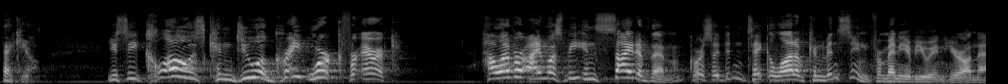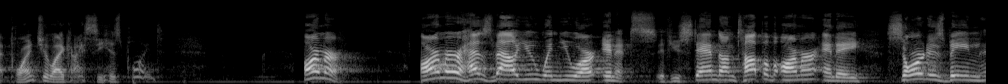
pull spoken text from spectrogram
thank you. You see, clothes can do a great work for Eric. However, I must be inside of them. Of course, I didn't take a lot of convincing for many of you in here on that point. You're like, I see his point. Armor. Armor has value when you are in it. If you stand on top of armor and a sword is being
